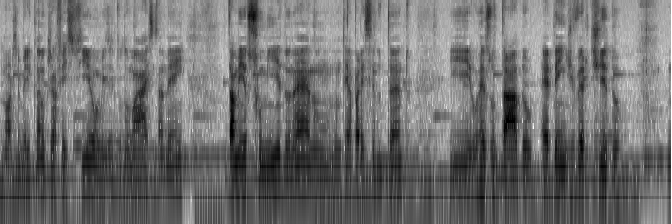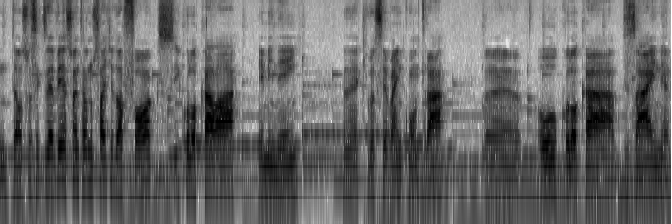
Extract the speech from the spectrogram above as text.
norte-americano que já fez filmes e tudo mais também. Tá meio sumido, né, não, não tem aparecido tanto, e o resultado é bem divertido. Então, se você quiser ver, é só entrar no site da Fox e colocar lá Eminem né, que você vai encontrar, ou colocar designer,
